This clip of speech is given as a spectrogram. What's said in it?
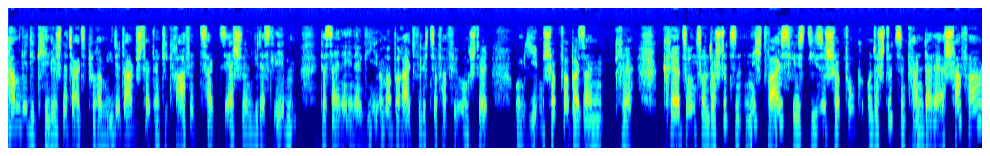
haben wir die Kegelschnitte als Pyramide dargestellt und die Grafik zeigt sehr schön, wie das Leben, das seine Energie immer bereitwillig zur Verfügung stellt, um jeden Schöpfer bei seinen Kreationen zu unterstützen, nicht weiß, wie es diese Schöpfung unterstützen kann, da der Erschaffer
